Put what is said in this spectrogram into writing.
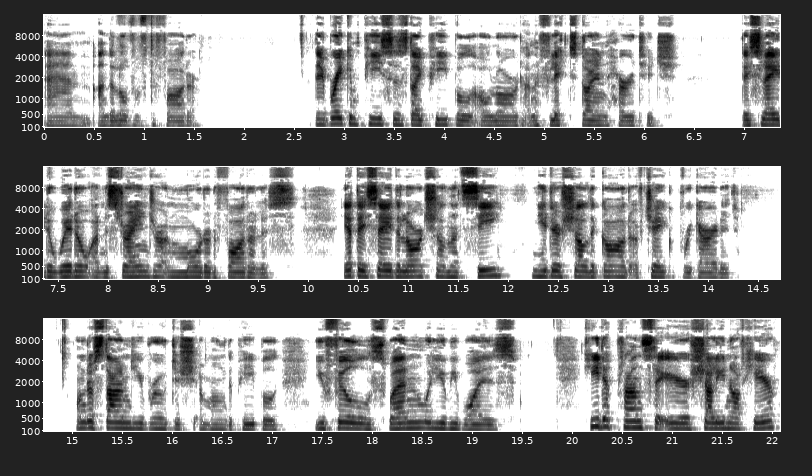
um, and the love of the Father. They break in pieces thy people, O Lord, and afflict thine heritage. They slay the widow and the stranger and murder the fatherless. Yet they say the Lord shall not see, neither shall the God of Jacob regard it. Understand, you brutish among the people, you fools, when will you be wise? He that plants the ear, shall he not hear?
